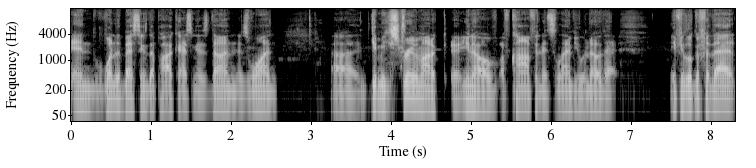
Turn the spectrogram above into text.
and one of the best things that podcasting has done is one, uh, give me extreme amount of uh, you know of confidence and letting people know that if you're looking for that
